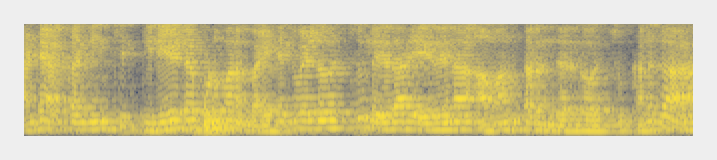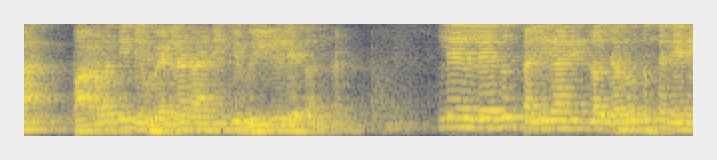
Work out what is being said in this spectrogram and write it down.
అంటే అక్కడి నుంచి తినేటప్పుడు మనం బయటకు వెళ్ళవచ్చు లేదా ఏదైనా అవాంతరం జరగవచ్చు. కనుక పార్వతి నువ్వు వెళ్ళడానికి వీలు లేదు అన్నాడు. లేదు లేదు తల్లిగారింట్లో జరుగుతుంది నేను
